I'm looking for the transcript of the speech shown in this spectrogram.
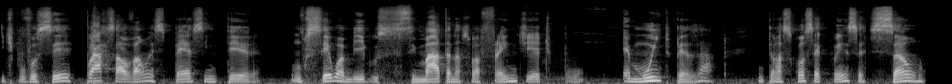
E tipo, você, para salvar uma espécie inteira, um seu amigo se mata na sua frente, é tipo, é muito pesado. Então as consequências são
